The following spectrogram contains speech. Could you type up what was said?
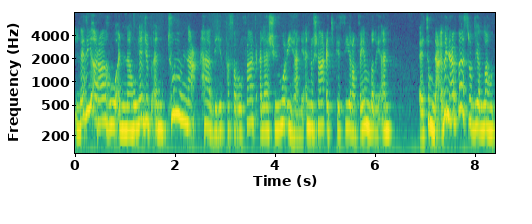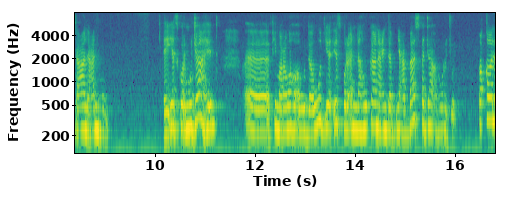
الذي أراه أنه يجب أن تمنع هذه التصرفات على شيوعها لأنه شاعت كثيرا فينبغي أن تمنع. ابن عباس رضي الله تعالى عنه يذكر مجاهد فيما رواه أبو داود يذكر أنه كان عند ابن عباس فجاءه رجل فقال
